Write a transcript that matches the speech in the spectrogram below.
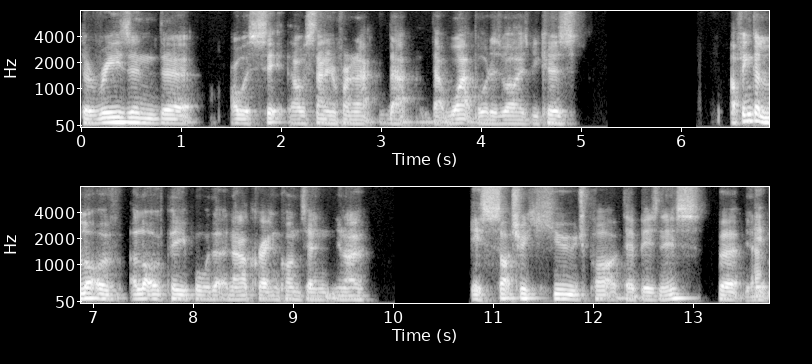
The reason that I was sit, I was standing in front of that that that whiteboard as well is because I think a lot of a lot of people that are now creating content, you know, is such a huge part of their business, but Yeah. it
